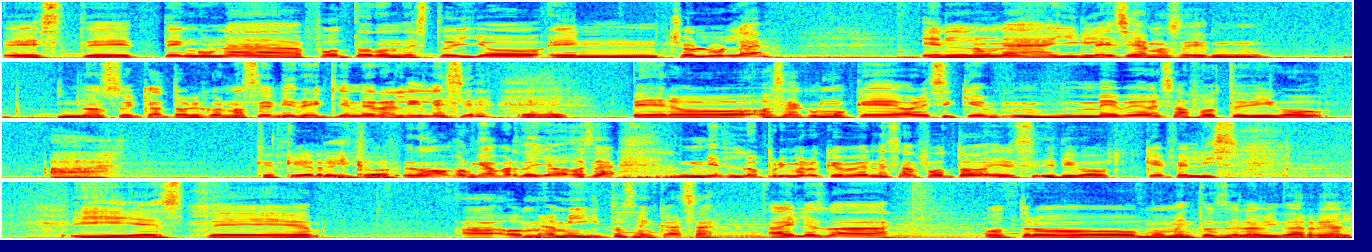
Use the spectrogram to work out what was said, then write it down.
este, tengo una foto donde estoy yo en Cholula, en una iglesia, no sé, no soy católico, no sé ni de quién era la iglesia. Pero, o sea, como que ahora sí que me veo esa foto y digo, ah, Qué, rico. No, porque aparte yo, o sea, lo primero que veo en esa foto es, y digo, qué feliz. Y este, amiguitos en casa, ahí les va otro momentos de la vida real.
